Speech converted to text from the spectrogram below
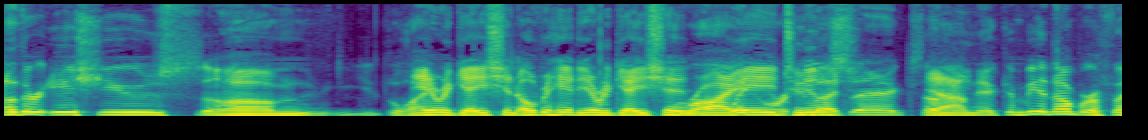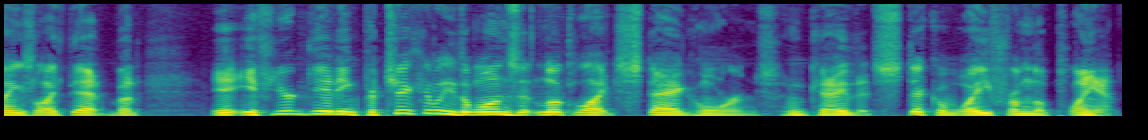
other issues, um, like irrigation, overhead irrigation, right way too much. insects. Yeah. I mean, it can be a number of things like that. But if you're getting particularly the ones that look like staghorns, okay, that stick away from the plant,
